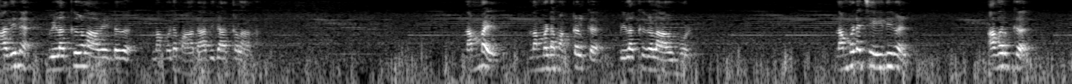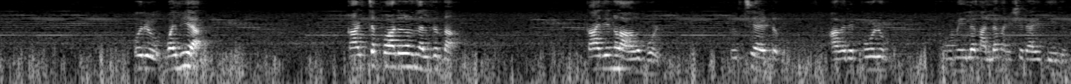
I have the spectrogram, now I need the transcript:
അതിന് വിളക്കുകളാവേണ്ടത് നമ്മുടെ മാതാപിതാക്കളാണ്. നമ്മൾ നമ്മുടെ മക്കൾക്ക് വിളക്കുകളാവുമ്പോൾ നമ്മുടെ ചെയ്തികൾ അവർക്ക് ഒരു വലിയ കാഴ്ചപ്പാടുകൾ നൽകുന്ന കാര്യങ്ങളാകുമ്പോൾ തീർച്ചയായിട്ടും അവരെപ്പോഴും ഭൂമിയിലെ നല്ല മനുഷ്യരായി തീരും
